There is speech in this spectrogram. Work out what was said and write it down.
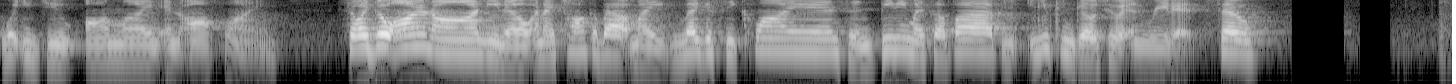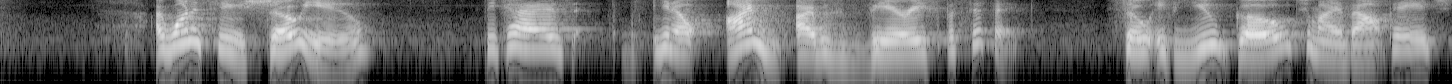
what you do online and offline. So I go on and on, you know, and I talk about my legacy clients and beating myself up. You can go to it and read it. So I wanted to show you because you know, I'm I was very specific. So if you go to my about page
